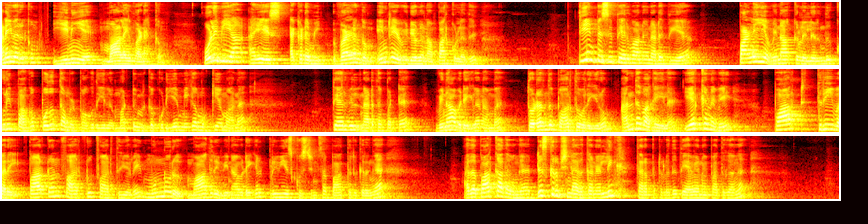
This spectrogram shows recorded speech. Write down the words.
அனைவருக்கும் இனிய மாலை வணக்கம். ஒலிவியா ஐஏஎஸ் அகாடமி வழங்கும் இன்றைய வீடியோவில் நான் பார்க்குள்ளது. டிஎன்பிசி தேர்வான நடத்திய பழைய வினாக்களிலிருந்து குறிப்பாக பொதுத்தமிழ் பகுதியில் மட்டும் இருக்கக்கூடிய மிக முக்கியமான தேர்வில் நடத்தப்பட்ட வினா விடைகளை நம்ம தொடர்ந்து பார்த்து வருகிறோம். அந்த வகையில் ஏற்கனவே பார்ட் த்ரீ வரை part one part two part three வரை முந்நூறு மாதிரி வினா விடைகள் ப்ரீவியஸ் கொஸ்டின்ஸை பார்த்துருக்குறேங்க. அதை பார்க்காதவங்க டிஸ்கிரிப்ஷனில் அதுக்கான லிங்க் தரப்பட்டுள்ளது. தேவையான பார்த்துக்கோங்க.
